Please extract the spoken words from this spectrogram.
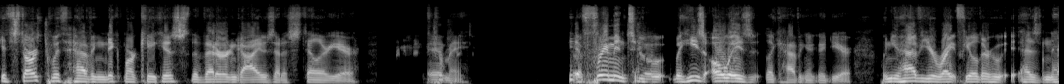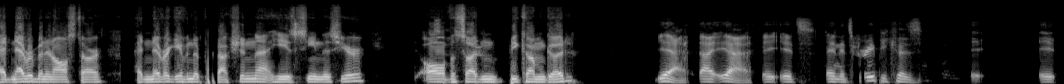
it starts with having Nick Markakis, the veteran guy who's had a stellar year for me. Yeah, Freeman too, but he's always like having a good year. When you have your right fielder who has had never been an All Star, had never given the production that he's seen this year, all of a sudden become good. Yeah, uh, yeah, it, it's and it's great because it it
